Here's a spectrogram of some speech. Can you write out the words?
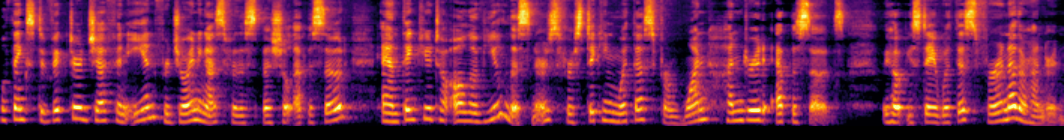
Well, thanks to Victor, Jeff, and Ian for joining us for this special episode. And thank you to all of you listeners for sticking with us for 100 episodes. We hope you stay with us for another 100.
